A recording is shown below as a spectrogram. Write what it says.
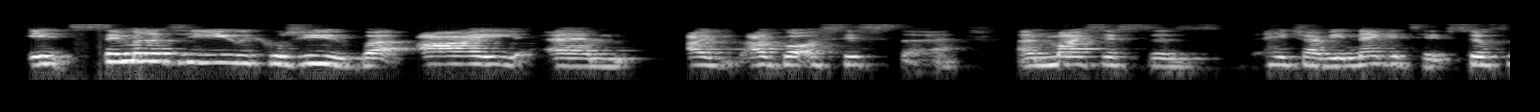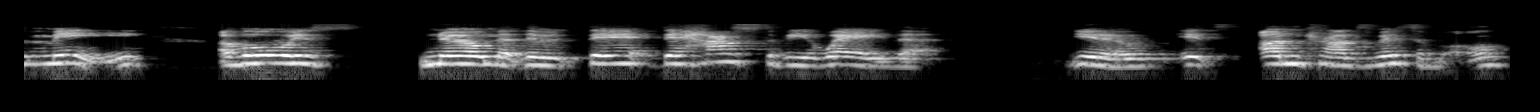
it's similar to you equals you, but I, um, I, I've got a sister, and my sister's HIV negative. So for me, I've always known that there, there, there has to be a way that, you know, it's untransmittable.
